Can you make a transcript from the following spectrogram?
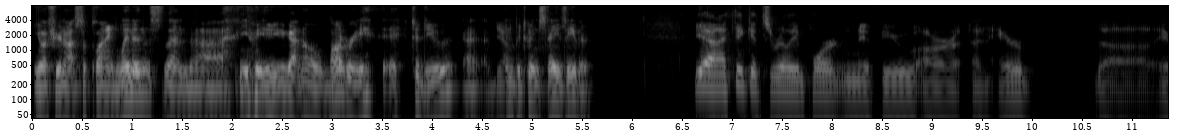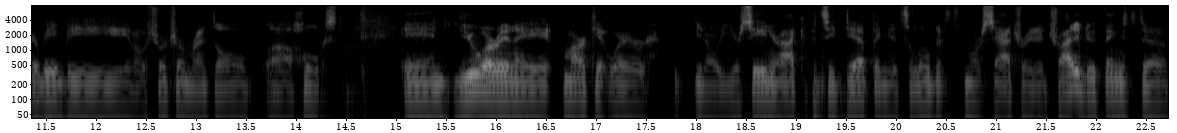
you know, if you're not supplying linens, then uh, you you got no laundry to do uh, yep. in between stays either. Yeah, and I think it's really important if you are an air uh, Airbnb, you know, short-term rental host and you are in a market where you know you're seeing your occupancy dip and it's a little bit more saturated try to do things to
